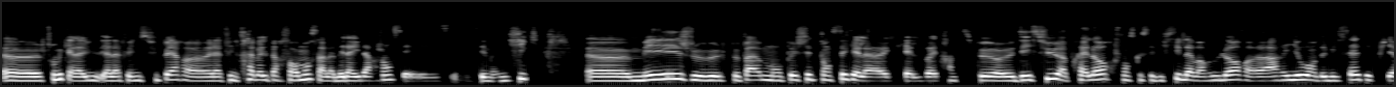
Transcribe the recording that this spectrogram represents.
Je trouvais qu'elle a eu, elle a fait une super, elle a fait une très belle performance. à La médaille d'argent, c'est c'est magnifique. Mais je je peux pas m'empêcher de penser qu'elle qu'elle doit être un petit peu déçue après l'or. Je pense que c'est difficile d'avoir eu l'or à Rio en 2016 et puis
